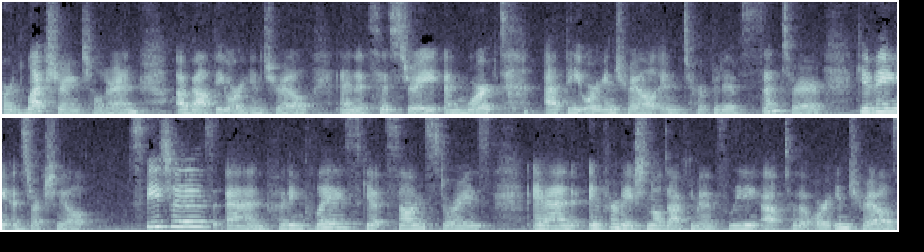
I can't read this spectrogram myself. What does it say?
or lecturing children about the Oregon Trail and its history and worked at the Oregon Trail Interpretive Center giving instructional speeches and putting plays, skits, songs, stories, and informational documents leading up to the Oregon Trail's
